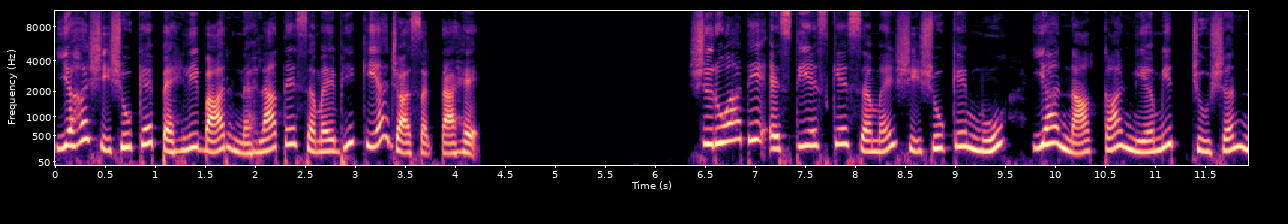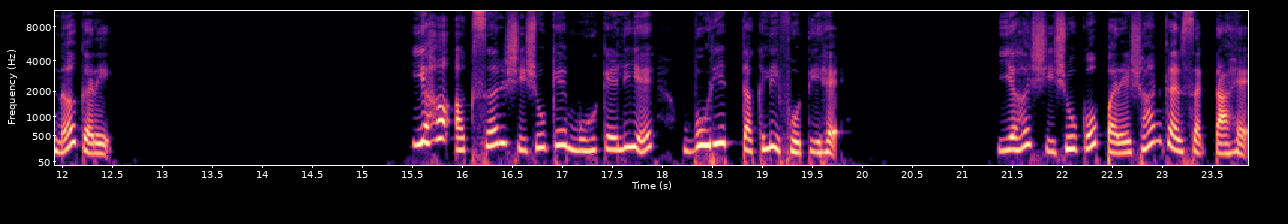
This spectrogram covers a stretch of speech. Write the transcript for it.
यह शिशु के पहली बार नहलाते समय भी किया जा सकता है। शुरुआती एसटीएस के समय शिशु के मुँह या नाक का नियमित चूषण न करें। यह अक्सर शिशु के मुँह के लिए बुरी तकलीफ़ होती है। यह शिशु को परेशान कर सकता है।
